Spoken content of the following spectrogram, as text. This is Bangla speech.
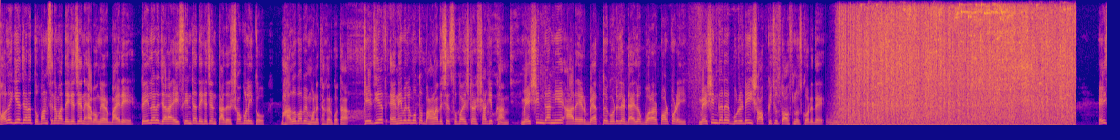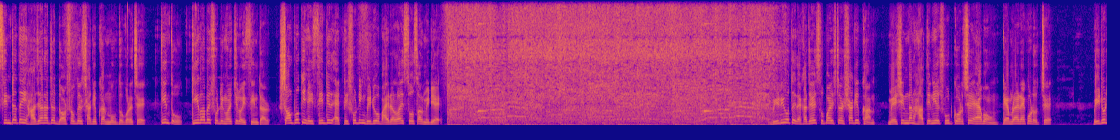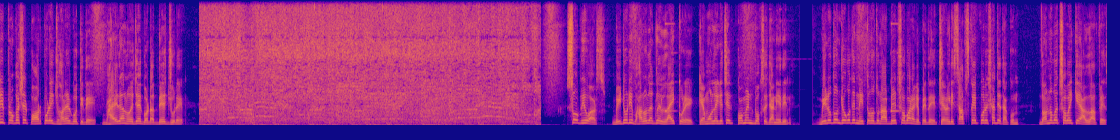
হলে গিয়ে যারা তুফান সিনেমা দেখেছেন এবং এর বাইরে ট্রেইলারে যারা এই সিনটা দেখেছেন, তাদের সকলেই তো ভালোভাবে মনে থাকার কথা। কেজিএফ অ্যানিমেলের মতো বাংলাদেশের superstar Shakib Khan, machine gun নিয়ে আর এর ব্যর্থ ঘটিলে ডায়লগ বলার পরপরেই মেশিন গানের বুলেটেই সব কিছু তছনছ করে দেয়। এই সিনটাতেই হাজার হাজার দর্শকদের শাকিব খান মুগ্ধ করেছে। কিন্তু কীভাবে শুটিং হয়েছিল এই সিনটার? সম্প্রতি এই সিনটির একটি শুটিং ভিডিও ভাইরাল হয় সোশ্যাল মিডিয়ায়। ভিডিওতে দেখা যায় superstar Shakib Khan, machine gun হাতে নিয়ে শ্যুট করছে এবং ক্যামেরায় রেকর্ড হচ্ছে। ভিডিওটি প্রকাশের পরপরই ঝড়ের গতিতে ভাইরাল হয়ে যায় গোটা দেশ জুড়ে। সো ভিউয়ার্স ভিডিওটি ভালো লাগলে লাইক করে কেমন লেগেছে কমেন্ট বক্সে জানিয়ে দিন। বিনোদন জগতের নিত্য নতুন আপডেট সবার আগে পেতে চ্যানেলটি সাবস্ক্রাইব করে সাথে থাকুন। ধন্যবাদ সবাইকে, আল্লাহ হাফেজ।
